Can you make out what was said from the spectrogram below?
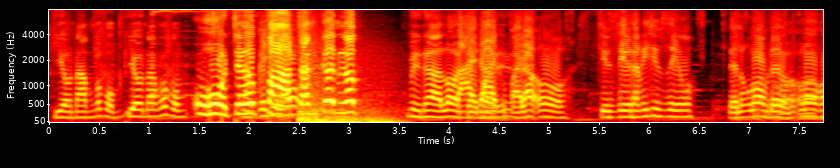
เพียวนำครับผมเพียวนำครับผมโอ้โหเจอป่าจังเกิลครับ ไม่น่ารอดได้จังได้หวะกูนี้ไปแล้วโอ้ซิวซิวทางนี้ซิวซิวเดินโล่งๆเดินโล่ง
